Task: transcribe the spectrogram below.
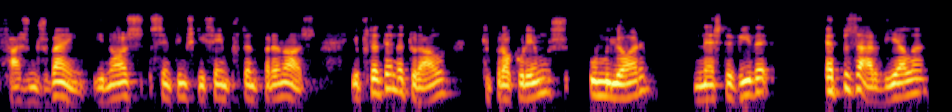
faz-nos bem e nós sentimos que isso é importante para nós. E portanto é natural que procuremos o melhor nesta vida, apesar de ela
